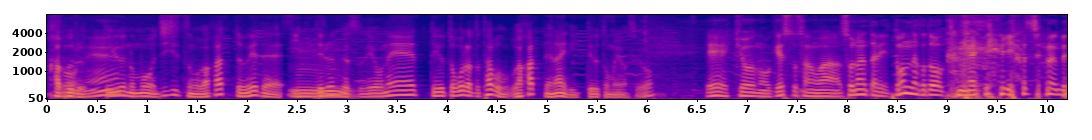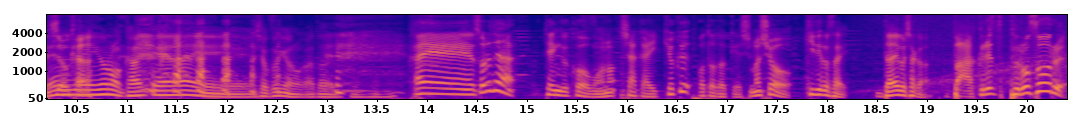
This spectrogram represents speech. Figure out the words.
かぶるっていうのも事実も分かった上で言ってるんですよねっていうところだと多分分かってないで言ってると思いますよ。えー今日のゲストさんはそのあたりどんなことを考えていらっしゃるんでしょうか？全然、世論関係ない職業の方です、ね。えーそれでは天狗工房の社会一曲お届けしましょう聞いてください。第五社が爆裂プロソウル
